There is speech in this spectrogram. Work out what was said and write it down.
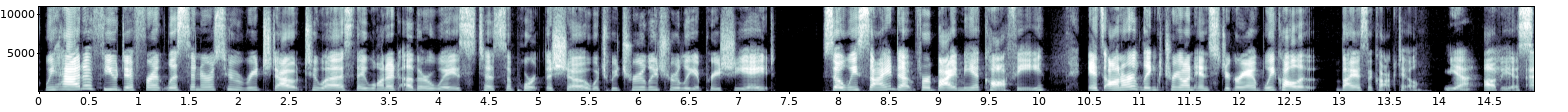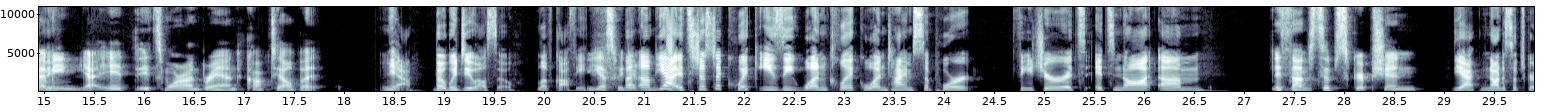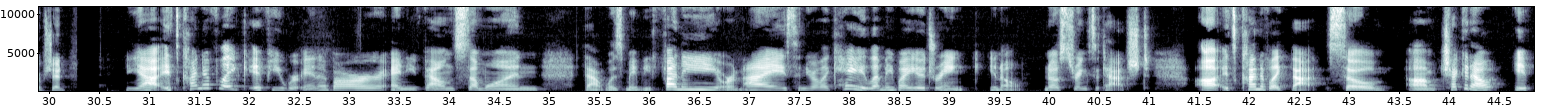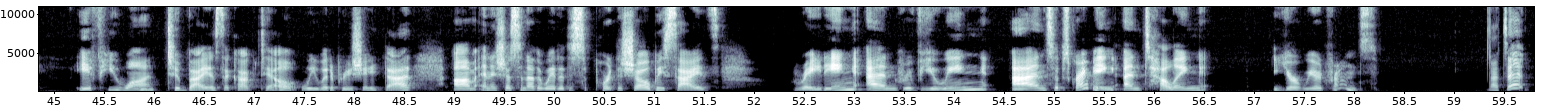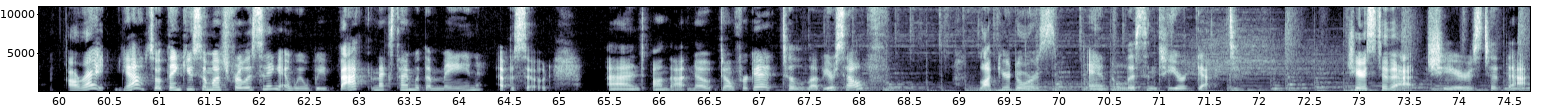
We had a few different listeners who reached out to us. They wanted other ways to support the show, which we truly, truly appreciate. So we signed up for Buy Me a Coffee. It's on our Linktree on Instagram. We call it Buy Us a Cocktail. Yeah. Obviously. I mean, yeah, it it's more on brand cocktail, but yeah, but we do also love coffee. Yes, we but, do. But um yeah, it's just a quick easy one click one time support feature. It's it's not um it's not a subscription. Yeah, not a subscription. Yeah, it's kind of like if you were in a bar and you found someone that was maybe funny or nice and you're like, "Hey, let me buy you a drink." You know, no strings attached. Uh, it's kind of like that. So um, check it out if if you want to buy us a cocktail. We would appreciate that. Um, and it's just another way to support the show besides rating and reviewing and subscribing and telling your weird friends. That's it. All right. Yeah. So thank you so much for listening, and we will be back next time with the main episode. And on that note, don't forget to love yourself, lock your doors, and listen to your gut. Cheers to that. Cheers to that.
